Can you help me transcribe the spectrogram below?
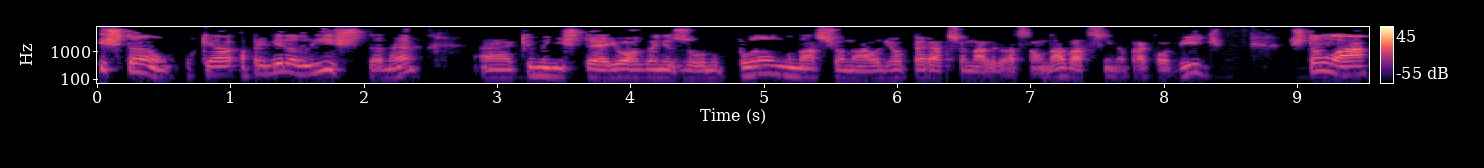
estão, porque a, a primeira lista né, uh, que o Ministério organizou no Plano Nacional de Operacionalização da Vacina para a Covid estão lá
